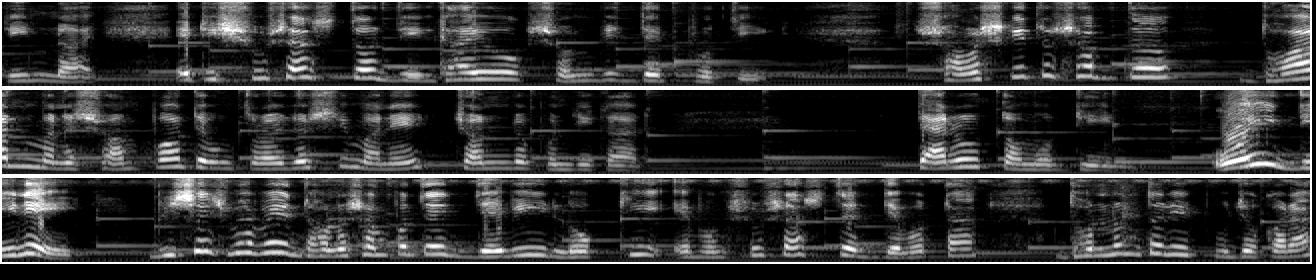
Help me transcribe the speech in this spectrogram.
দিন নয়, এটি সুস্বাস্থ্য, দীর্ঘায়ু সমৃদ্ধের প্রতীক। সংস্কৃত শব্দ ধন মানে সম্পদ এবং ত্রয়োদশী মানে চন্দ্রপঞ্জিকার তেরোতম দিন। ওই দিনে বিশেষভাবে ধনসম্পদের দেবী, লক্ষ্মী এবং সুস্বাস্থ্যের দেবতা ধন্বন্তরীর পুজো করা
